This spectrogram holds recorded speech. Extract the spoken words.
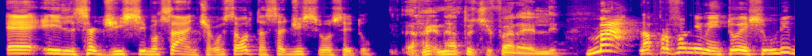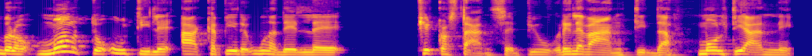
E il saggissimo Sancia, questa volta saggissimo sei tu. Renato Cifarelli. Ma l'approfondimento è su un libro molto utile a capire una delle circostanze più rilevanti da molti anni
